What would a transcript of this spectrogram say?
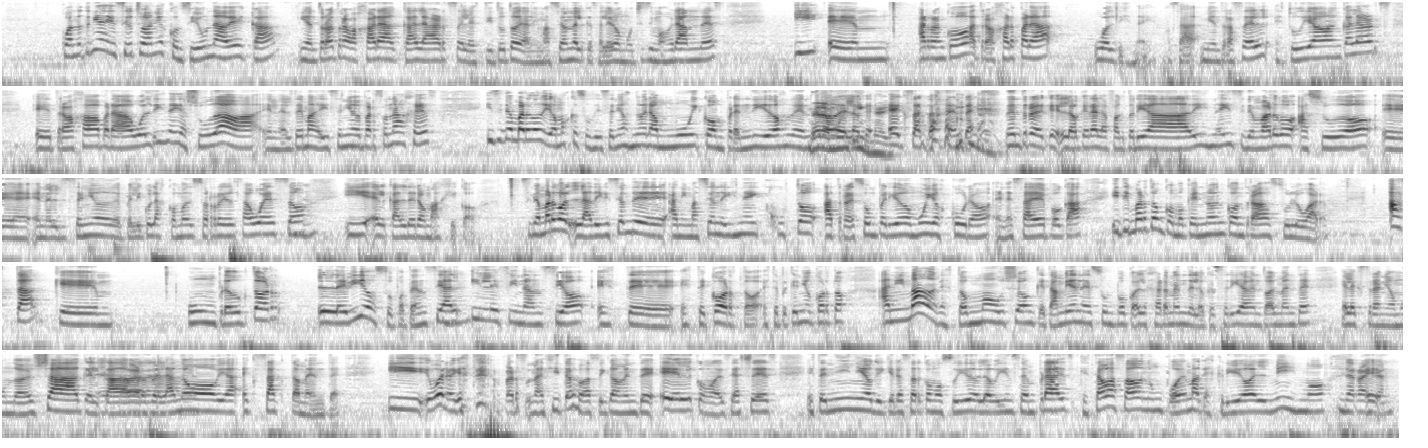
Cuando tenía 18 años consiguió una beca y entró a trabajar a CalArts, el instituto de animación del que salieron muchísimos grandes, y eh, arrancó a trabajar para Walt Disney. O sea, mientras él estudiaba en CalArts, eh, trabajaba para Walt Disney y ayudaba en el tema de diseño de personajes. Y sin embargo, digamos que sus diseños no eran muy comprendidos dentro No de lo que. Exactamente. dentro de que, lo que era la factoría Disney. Sin embargo, ayudó eh, en el diseño de películas como El Zorro y el Sabueso y El Caldero Mágico. Sin embargo, la división de animación de Disney justo atravesó un periodo muy oscuro en esa época y Tim Burton como que no encontraba su lugar. Hasta que un productor le vio su potencial y le financió este, este corto, este pequeño corto animado en stop motion, que también es un poco el germen de lo que sería eventualmente el extraño mundo de Jack, el, El cadáver de la novia, exactamente. Y, y bueno, y este personajito es básicamente él, como decía Jess, este niño que quiere ser como su ídolo Vincent Price, que está basado en un poema que escribió él mismo. De Raven. Eh,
